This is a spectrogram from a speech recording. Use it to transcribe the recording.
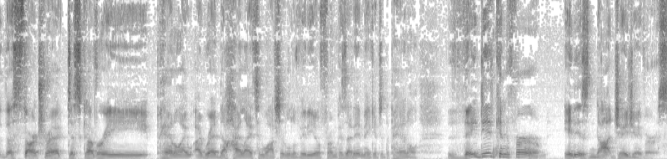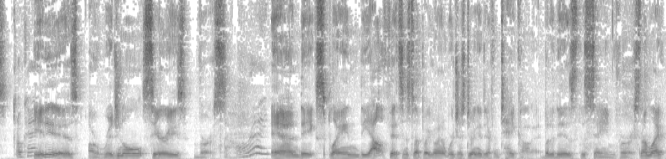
the Star Trek Discovery panel. I, I read the highlights and watched a little video from because I didn't make it to the panel. They did confirm it is not JJ verse. Okay. it is original series verse. All right. And they explain the outfits and stuff, but going, we're just doing a different take on it, but it is the same verse. And I'm like,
